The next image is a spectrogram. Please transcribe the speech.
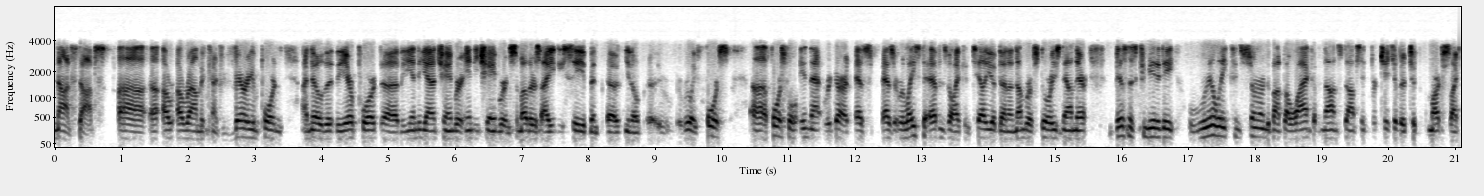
nonstops uh, uh, around the country. Very important. I know that the airport, uh, the Indiana Chamber, Indy Chamber, and some others, IEDC, have been, uh, you know, uh, really forced uh, forceful in that regard. As as it relates to Evansville, I can tell you I've done a number of stories down there. Business community really concerned about the lack of nonstops, in particular to markets like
